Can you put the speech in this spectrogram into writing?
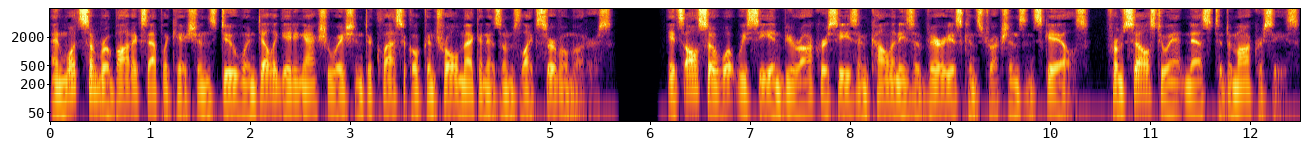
and what some robotics applications do when delegating actuation to classical control mechanisms like servomotors. It's also what we see in bureaucracies and colonies of various constructions and scales, from cells to ant nests to democracies.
